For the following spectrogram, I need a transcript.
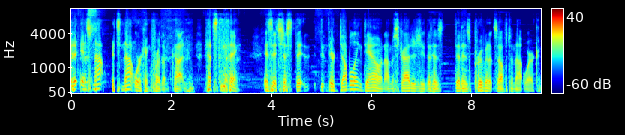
It, it's not it's not working for them, Cotton. That's the thing. Is it's just that they're doubling down on a strategy that has that has proven itself to not work.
